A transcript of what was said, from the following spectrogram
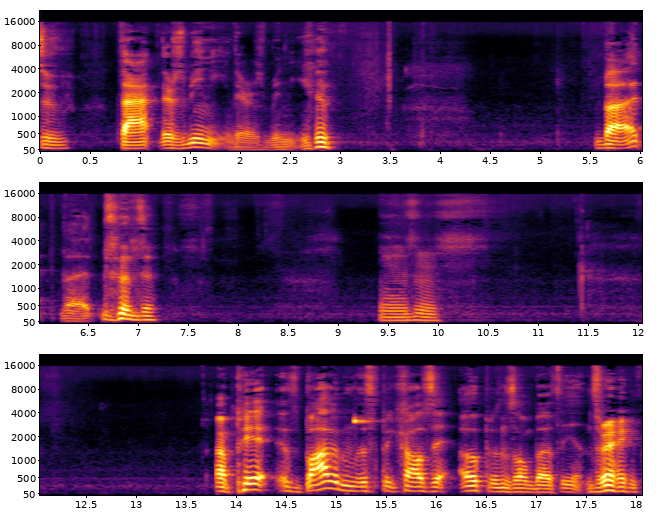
to that. There's many. There's many. but, but, mm-hmm. A pit is bottomless because it opens on both ends, right?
